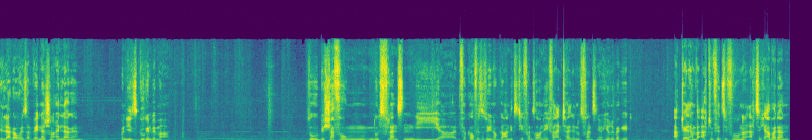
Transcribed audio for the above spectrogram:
Die Lagerhäuser werden da schon einlagern. Und jetzt gucken wir mal. So, Beschaffung, Nutzpflanzen, ja, im Verkauf ist natürlich noch gar nichts, die fanden es auch nicht, weil ein Teil der Nutzpflanzen ja hier rüber geht. Aktuell haben wir 48 von 180 Arbeitern,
